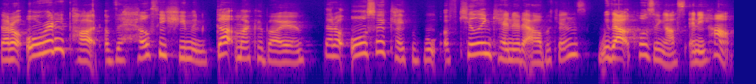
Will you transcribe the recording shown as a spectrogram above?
that are already part of the healthy human gut microbiome that are also capable of killing Candida albicans without causing us any harm.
